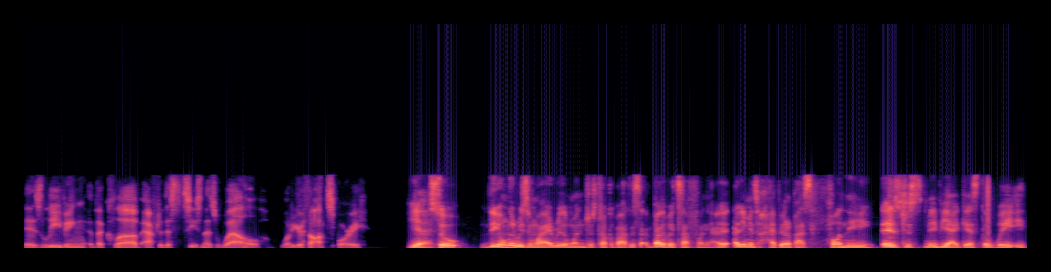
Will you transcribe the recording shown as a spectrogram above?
is leaving the club after this season as well. What are your thoughts, Bori? Yeah. So the only reason why I really want to just talk about this, by the way, it's not funny. I, I didn't mean to hype it up as funny. It's just maybe I guess the way it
